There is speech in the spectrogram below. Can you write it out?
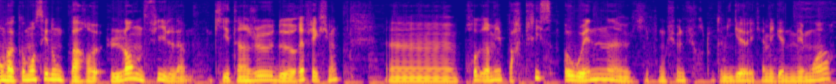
On va commencer donc par Landfill, qui est un jeu de réflexion programmé par Chris Owen, qui fonctionne sur tout Amiga avec Amiga de mémoire,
